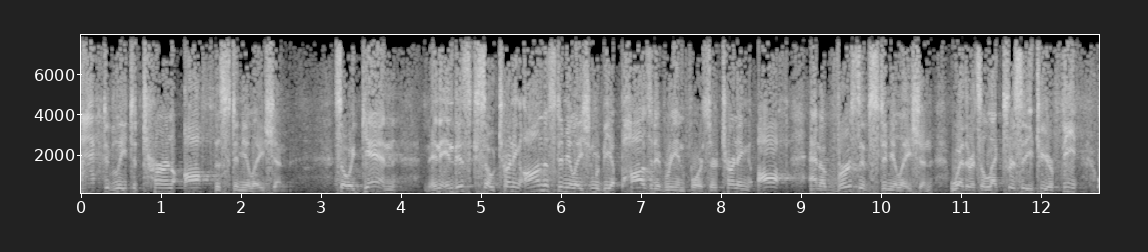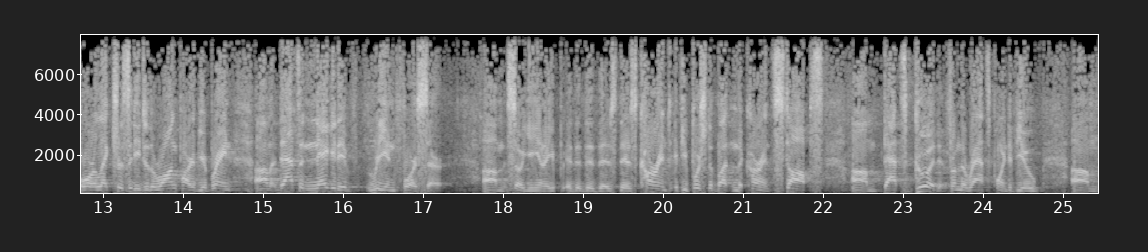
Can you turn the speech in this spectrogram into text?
actively to turn off the stimulation. So again, in, in, this, so turning on the stimulation would be a positive reinforcer. Turning off an aversive stimulation, whether it's electricity to your feet or electricity to the wrong part of your brain, um, that's a negative reinforcer. Um, so you, you know, you, there's, there's current. If you push the button, the current stops. Um, that's good from the rat's point of view. Um,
